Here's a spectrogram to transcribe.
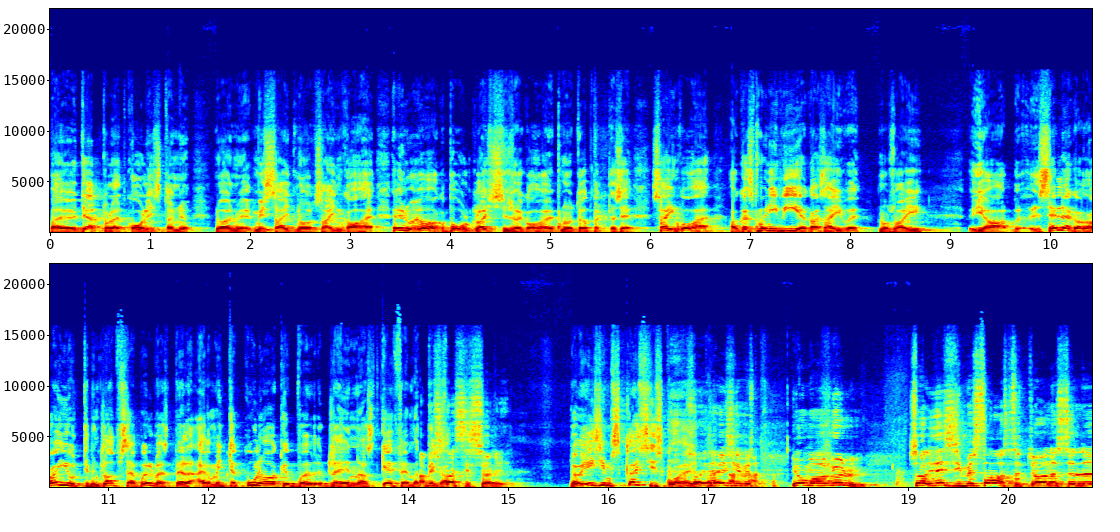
ma tead, tuled koolist, on ju, no mis said, no sain kahe, ei no jaa, aga pool klassi sai kahe, et no et õpeta see, sain kohe, aga kas mõni viie ka sai või? no sai. Ja sellega raiuti mind lapsepõlvest peale, ära mitte kunagi võrdle ennast kehvematega. aga mis klassis see oli? No esimeses klassis kohe. sa olid esimest, jumal küll, sa olid esimest aastat ju alles selle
